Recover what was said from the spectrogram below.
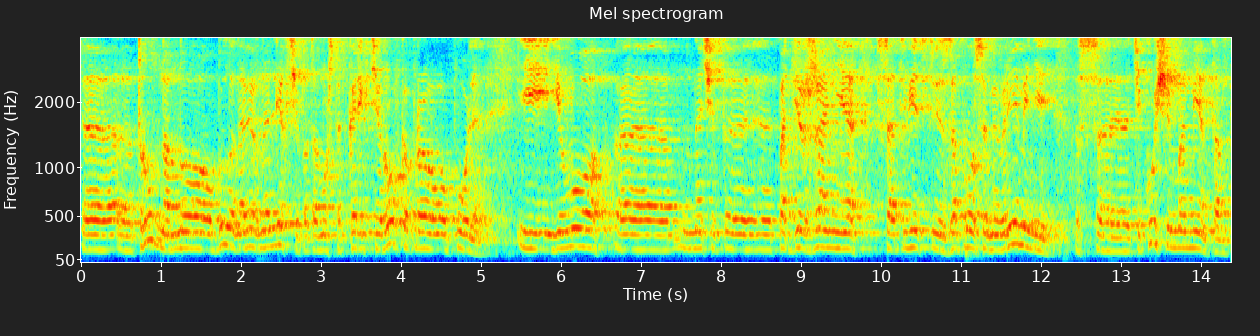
э, трудно, но было, наверное, легче, потому что корректировка правового поля и его э, значит, э, поддержание в соответствии с запросами времени, с э, текущим моментом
